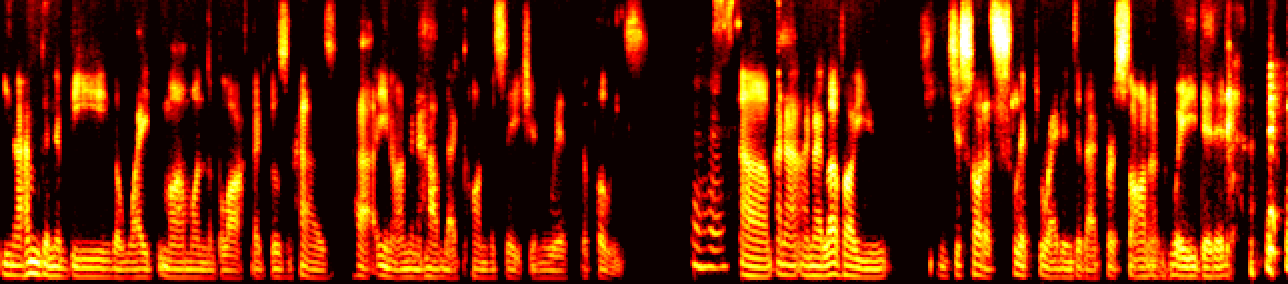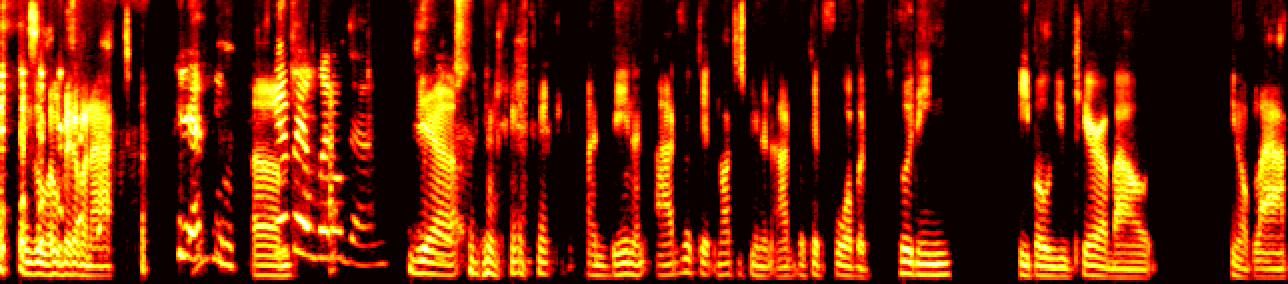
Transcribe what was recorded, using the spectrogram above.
you know, I'm going to be the white mom on the block that goes and has, uh, you know, I'm going to have that conversation with the police. Mm-hmm. Um, and I and I love how you you just sort of slipped right into that persona the way you did it. it's a little bit of an act. Yeah, um, a little dumb. Yeah, and being an advocate, not just being an advocate for, but putting people you care about, you know, black,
